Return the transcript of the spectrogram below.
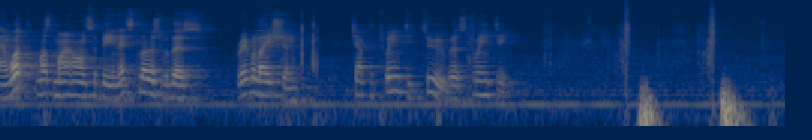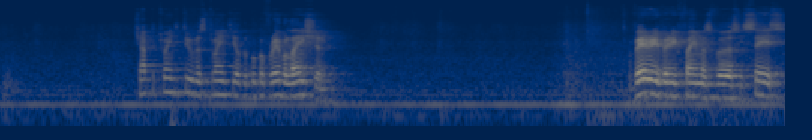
And what must my answer be? Let's close with this Revelation chapter 22, verse 20. Chapter 22, verse 20 of the book of Revelation. Very, very famous verse. He says,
